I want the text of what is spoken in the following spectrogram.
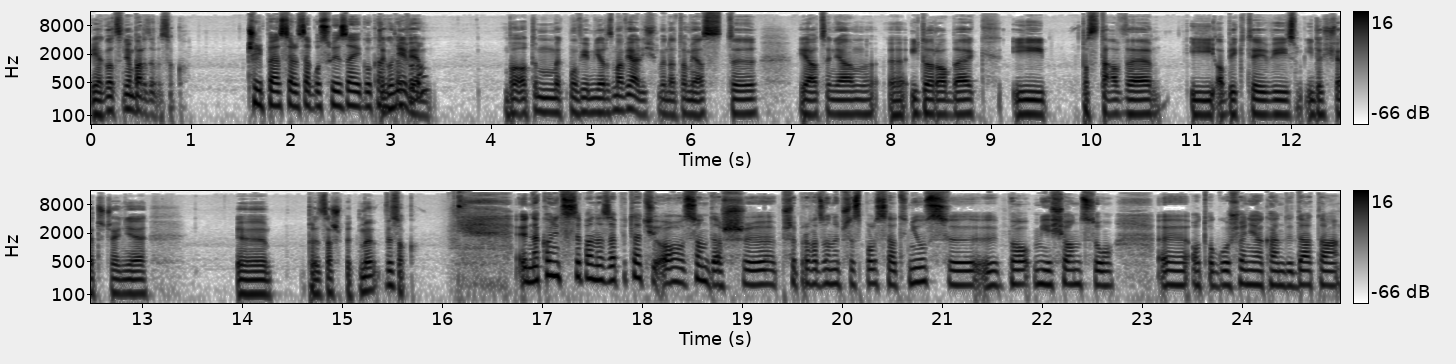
Ja go oceniam bardzo wysoko. Czyli PSL zagłosuje za jego kandydaturą? Tego nie wiem, bo o tym, jak mówiłem, nie rozmawialiśmy. Natomiast y, ja oceniam y, i dorobek, i postawę, i obiektywizm, i doświadczenie y, prezesa Szpytmy wysoko. Na koniec chcę pana zapytać o sondaż y, przeprowadzony przez Polsat News y, po miesiącu y, od ogłoszenia kandydata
